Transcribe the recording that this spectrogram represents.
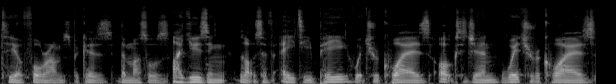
to your forearms because the muscles are using lots of ATP, which requires oxygen, which requires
